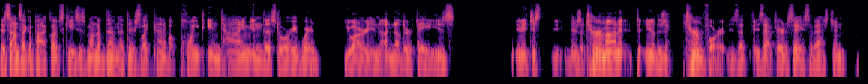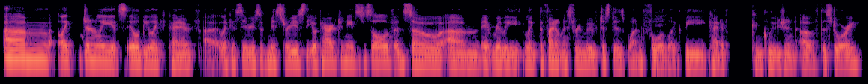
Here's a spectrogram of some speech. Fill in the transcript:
It sounds like apocalypse keys is one of them that there's like kind of a point in time in the story where you are in another phase and it just there's a term on it you know there's a term for it. Is that is that fair to say sebastian? Um like generally it's it'll be like kind of uh, like a series of mysteries that your character needs to solve. And so um it really like the final mystery move just is one for like the kind of conclusion of the story.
